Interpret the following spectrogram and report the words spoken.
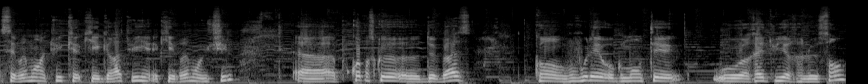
c'est vraiment un truc qui est gratuit et qui est vraiment utile. Euh, pourquoi? Parce que euh, de base, quand vous voulez augmenter ou réduire le son,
